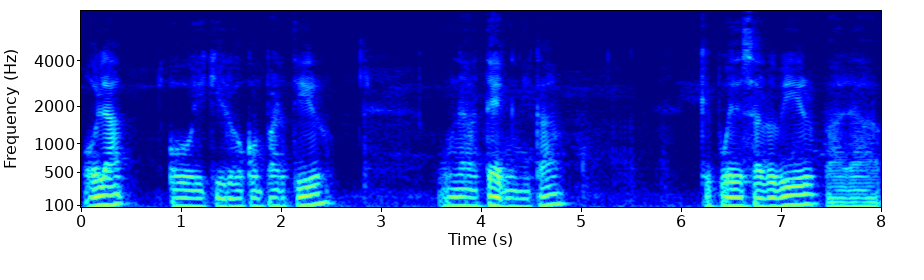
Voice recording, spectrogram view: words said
Hola, hoy quiero compartir una técnica que puede servir para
